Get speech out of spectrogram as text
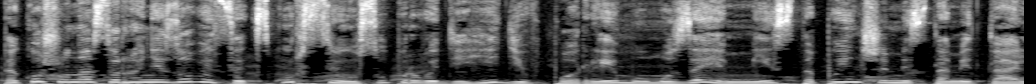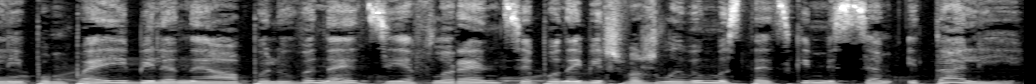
Також у нас організовуються екскурсії у супроводі гідів по Риму, музеям міста, по іншим містам Італії, Помпеї біля Неаполю, Венеція, Флоренція, по найбільш важливим мистецьким місцям Італії.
